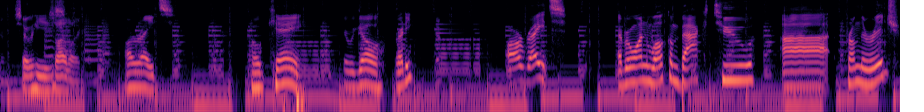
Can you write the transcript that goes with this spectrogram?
And So he's so I like him. all right. Okay. Here we go. Ready? All right. Everyone, welcome back to uh, From the Ridge,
